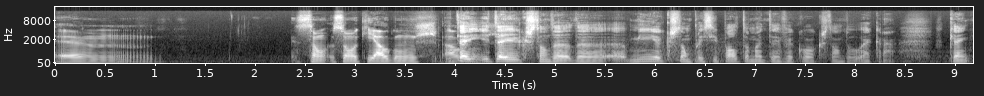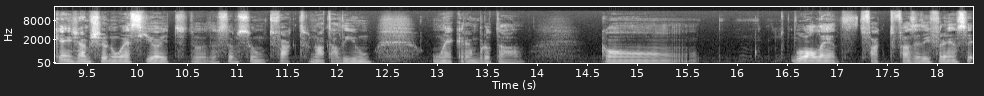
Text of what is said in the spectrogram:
um, ehm, são, são aqui alguns. E tem, e tem a questão da, da. A minha questão principal também tem a ver com a questão do ecrã quem, quem já mexeu no S8 do, da Samsung, de facto, nota ali um, um ecrã brutal. Com o OLED, de facto, faz a diferença.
